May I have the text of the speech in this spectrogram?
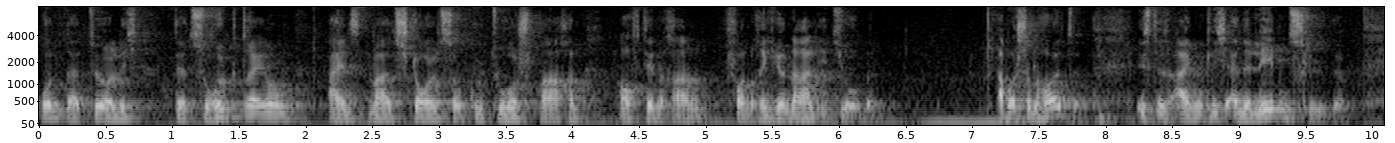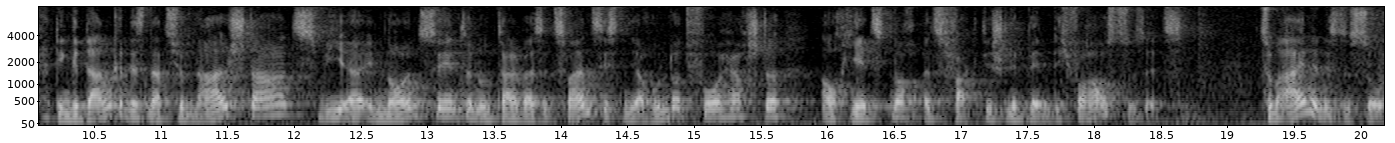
und natürlich der Zurückdrängung einstmals stolzer Kultursprachen auf den Rang von Regionalidiomen. Aber schon heute ist es eigentlich eine Lebenslüge. Den Gedanken des Nationalstaats, wie er im 19. und teilweise 20. Jahrhundert vorherrschte, auch jetzt noch als faktisch lebendig vorauszusetzen. Zum einen ist es so,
